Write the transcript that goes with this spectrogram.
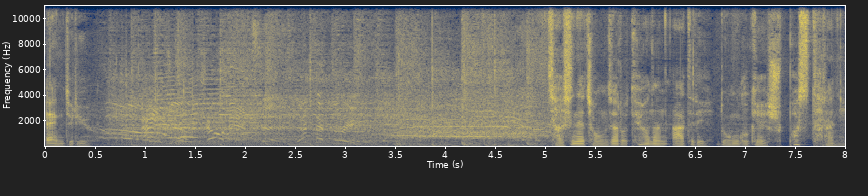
앤드류. 자신의 정자로 태어난 아들이 농구계 슈퍼스타라니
